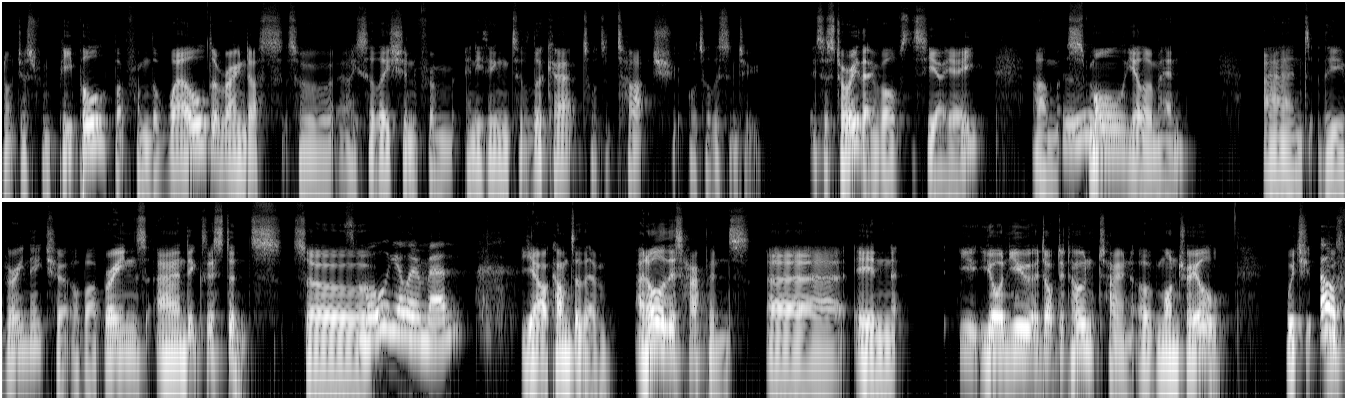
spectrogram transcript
not just from people, but from the world around us. So, isolation from anything to look at, or to touch, or to listen to. It's a story that involves the CIA, um, small yellow men, and the very nature of our brains and existence. So, Small yellow men. yeah, I'll come to them. And all of this happens uh, in y- your new adopted hometown of Montreal, which Oh, was,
